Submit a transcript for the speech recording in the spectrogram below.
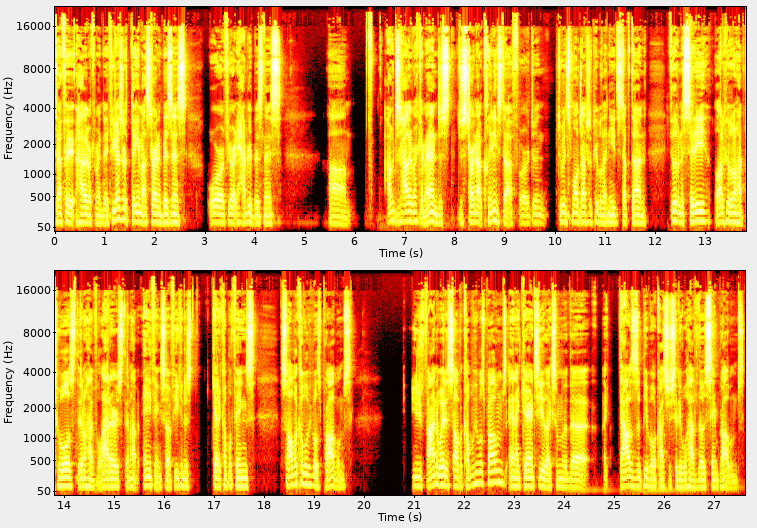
definitely highly recommend it. If you guys are thinking about starting a business or if you already have your business, um, I would just highly recommend just, just starting out cleaning stuff or doing, doing small jobs for people that need stuff done. If you live in a city, a lot of people don't have tools. They don't have ladders. They don't have anything. So if you can just get a couple things, solve a couple people's problems, you find a way to solve a couple people's problems. And I guarantee you, like some of the, like thousands of people across your city will have those same problems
